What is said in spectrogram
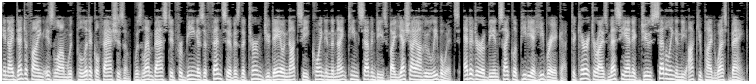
in identifying Islam with political fascism, was lambasted for being as offensive as the term Judeo-Nazi coined in the 1970s by Yeshayahu Leibowitz, editor of the Encyclopaedia Hebraica, to characterize Messianic Jews settling in the occupied West Bank.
